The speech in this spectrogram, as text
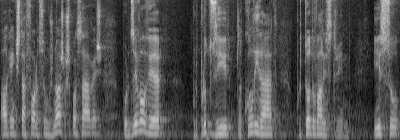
alguém que está fora, somos nós responsáveis por desenvolver, por produzir, pela qualidade, por todo o value stream. Isso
